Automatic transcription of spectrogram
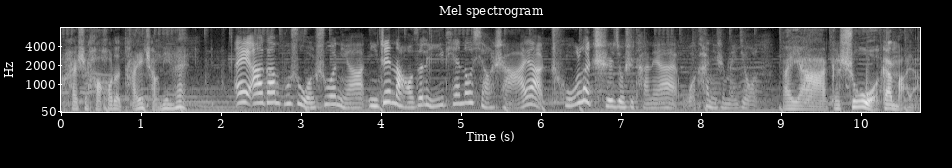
还是好好的谈一场恋爱？哎，阿甘，不是我说你啊，你这脑子里一天都想啥呀？除了吃就是谈恋爱，我看你是没救了。哎呀，哥说我干嘛呀？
